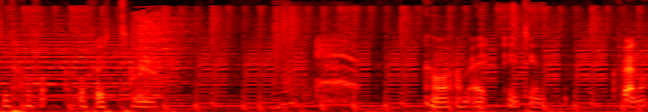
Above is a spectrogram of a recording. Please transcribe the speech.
No, I'm 15. Oh, I'm 18. Fair enough.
